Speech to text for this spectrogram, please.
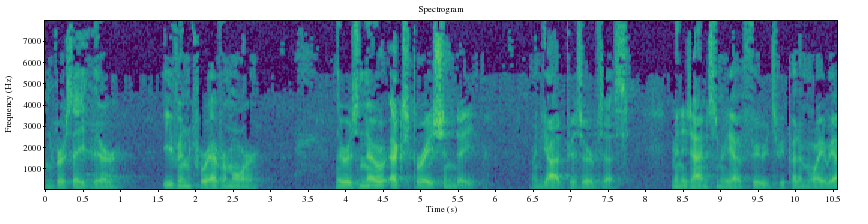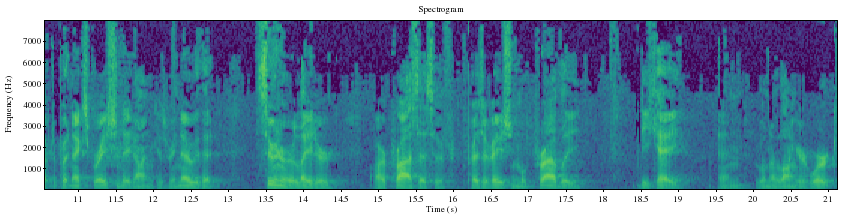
in verse 8 there, even forevermore. There is no expiration date when God preserves us. Many times when we have foods, we put them away. We have to put an expiration date on because we know that sooner or later our process of preservation will probably decay and will no longer work.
